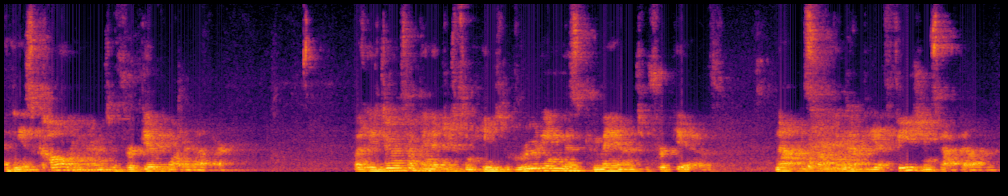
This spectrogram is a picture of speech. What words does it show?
And he is calling them to forgive one another. But he's doing something interesting. He's rooting this command to forgive, not in something that the Ephesians have done,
